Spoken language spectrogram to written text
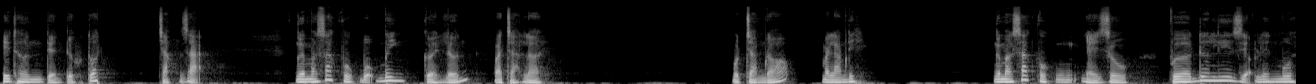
ít hơn tiền tử tuất, chẳng dại. Người mặc sắc phục bộ binh cười lớn và trả lời. Một trăm đó, mày làm đi. Người mặc sắc phục nhảy dù vừa đưa ly rượu lên môi.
